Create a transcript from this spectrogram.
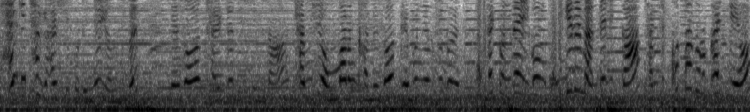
활기차게 할 수 있거든요. 연습을. 그래서 잘 때도 있습니다. 잠시 엄마랑 가면서 대본 연습을 할 건데 이건 공개되면 안 되니까 잠시 컷하도록 할게요.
